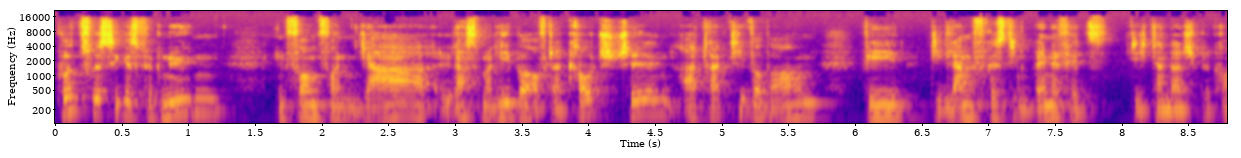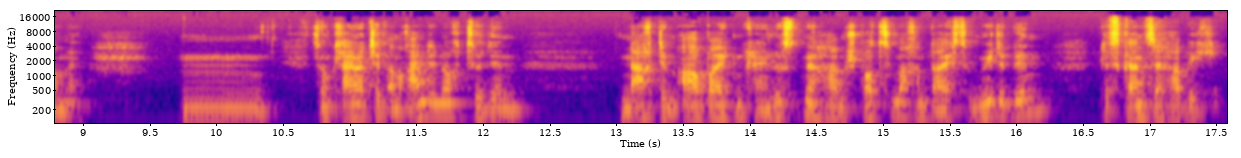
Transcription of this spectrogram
kurzfristiges Vergnügen in Form von ja, lass mal lieber auf der Couch chillen, attraktiver waren, wie die langfristigen Benefits, die ich dann dadurch bekomme. Mm, so ein kleiner Tipp am Rande noch zu dem nach dem Arbeiten keine Lust mehr haben, Sport zu machen, da ich so müde bin. Das Ganze habe ich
